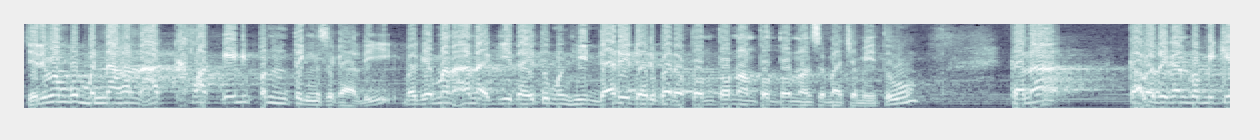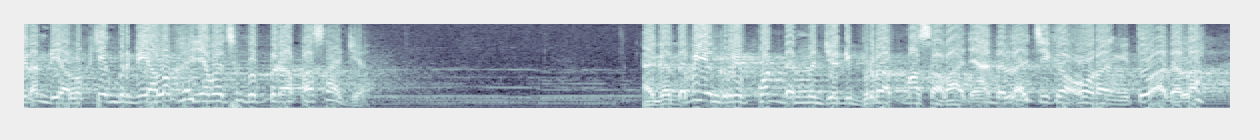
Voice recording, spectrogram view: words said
jadi pembenahan akhlak ini penting sekali. Bagaimana anak kita itu menghindari daripada tontonan-tontonan semacam itu. Karena kalau dengan pemikiran dialog yang berdialog hanya beberapa saja. Agar tapi yang repot dan menjadi berat masalahnya adalah jika orang itu adalah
